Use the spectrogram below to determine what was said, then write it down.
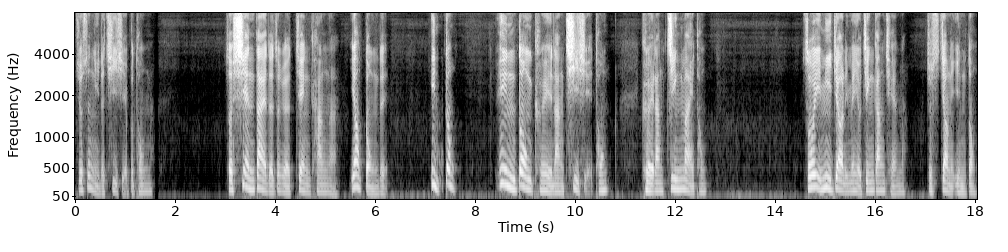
就是你的气血不通嘛。所以现代的这个健康啊。要懂得运动，运动可以让气血通，可以让经脉通。所以密教里面有金刚拳嘛，就是叫你运动。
